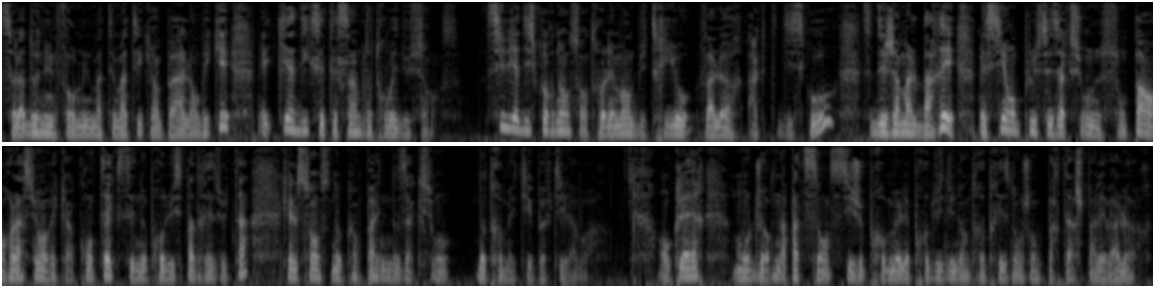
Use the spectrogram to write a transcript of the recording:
Cela donne une formule mathématique un peu alambiquée, mais qui a dit que c'était simple de trouver du sens. S'il y a discordance entre les membres du trio valeur, acte, discours, c'est déjà mal barré, mais si en plus ces actions ne sont pas en relation avec un contexte et ne produisent pas de résultats, quel sens nos campagnes, nos actions, notre métier peuvent-ils avoir? En clair, mon job n'a pas de sens si je promeux les produits d'une entreprise dont je ne partage pas les valeurs.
